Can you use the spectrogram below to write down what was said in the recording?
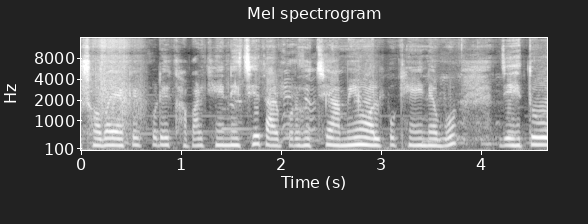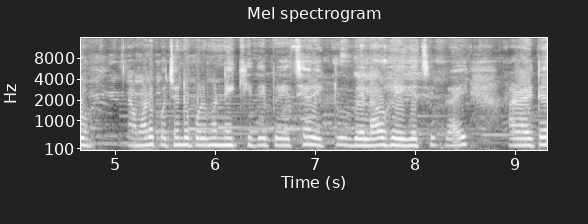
সবাই এক এক করে খাবার খেয়ে নিচ্ছে। তারপরে হচ্ছে আমিও অল্প খেয়ে নেব। যেহেতু আমারও প্রচণ্ড পরিমাণে খিদে পেয়েছে আর একটু বেলাও হয়ে গেছে প্রায়। আড়াইটা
